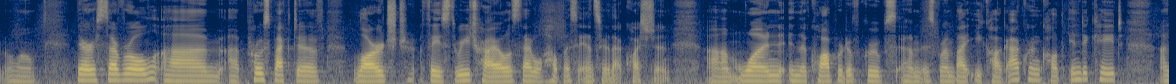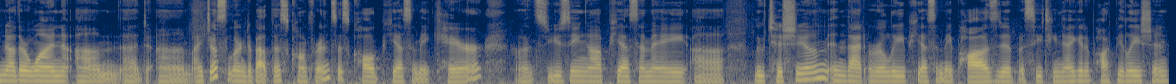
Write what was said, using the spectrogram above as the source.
well, there are several um, uh, prospective large phase three trials that will help us answer that question. Um, one in the cooperative groups um, is run by ECOG-ACRIN called Indicate. Another one um, that um, I just learned about this conference is called PSMA Care. Uh, it's using uh, PSMA lutetium in that early PSMA positive but CT negative population.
